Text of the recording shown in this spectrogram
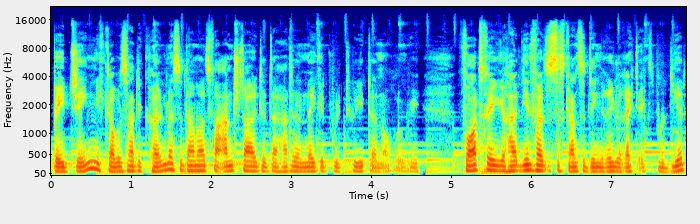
Beijing. Ich glaube, es hatte Köln-Messe damals veranstaltet. Da hatte Naked Retreat dann auch irgendwie Vorträge gehalten. Jedenfalls ist das ganze Ding regelrecht explodiert.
